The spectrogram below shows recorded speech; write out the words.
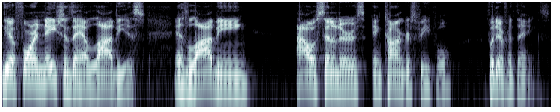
You have foreign nations that have lobbyists as lobbying our senators and Congress people for different things.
